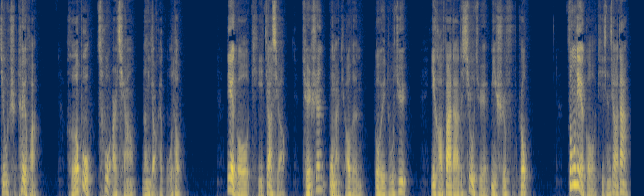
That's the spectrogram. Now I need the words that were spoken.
臼齿退化，颌部粗而强，能咬开骨头。猎狗体较小，全身布满条纹，多为独居，依靠发达的嗅觉觅食腐肉。棕猎狗体型较大，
